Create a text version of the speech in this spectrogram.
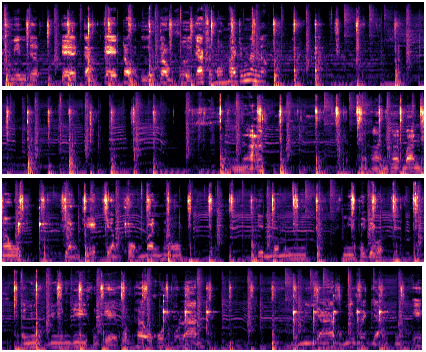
ขมิ้นจะแก้กัดแก้ต้องอืดต้องเฟื่อยาสมุนไพรทั้งนั้นเนาะนี่นะอาหารบ้านเฮาเชียงเทศเชียงโขงบ้านเฮา กินแล้วมันมีประโยชน์ อายุยืนดีคนแก่คนเฒ่าคนโบราณบ่มียาผมมีสักอย่างปลูกเอง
